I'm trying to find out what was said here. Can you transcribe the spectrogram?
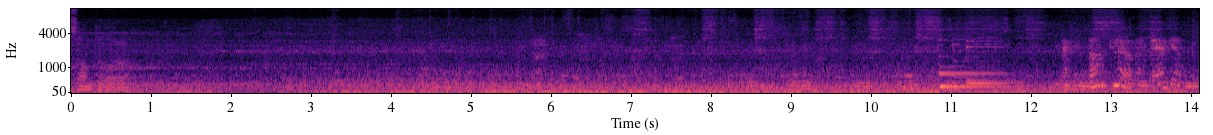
intressant att höra. Nästa Klövervägen.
